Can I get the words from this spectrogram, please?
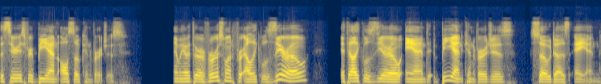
the series for BN also converges. And we have the reverse one for L equals 0. If L equals 0 and BN converges, so does AN.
